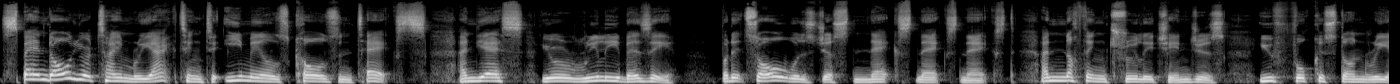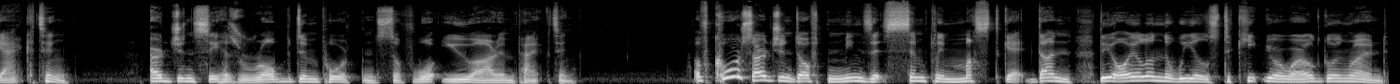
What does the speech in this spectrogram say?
Spend all your time reacting to emails, calls, and texts, and yes, you're really busy, but it's always just next, next, next, and nothing truly changes. You focused on reacting. Urgency has robbed importance of what you are impacting. Of course, urgent often means it simply must get done, the oil on the wheels to keep your world going round.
